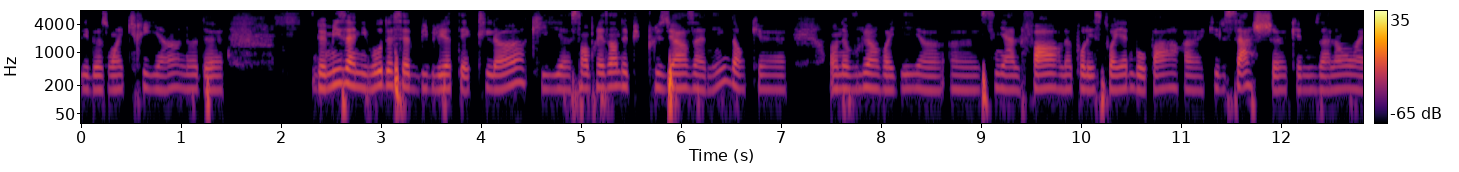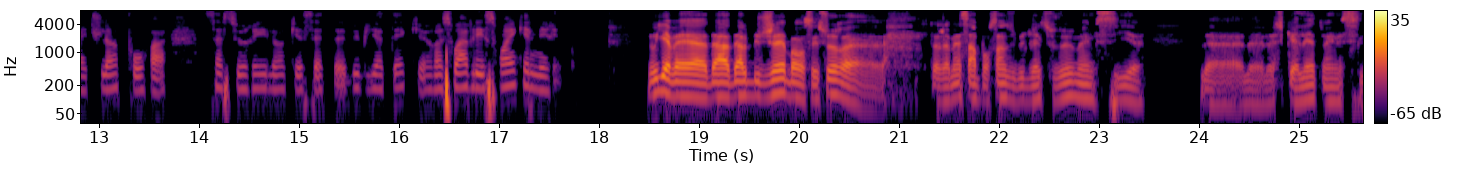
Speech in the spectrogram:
des besoins criants là, de de mise à niveau de cette bibliothèque-là qui euh, sont présents depuis plusieurs années. Donc, euh, on a voulu envoyer un, signal fort là, pour les citoyens de Beauport, euh, qu'ils sachent que nous allons être là pour s'assurer que cette bibliothèque reçoive les soins qu'elle mérite. Nous, il y avait dans, le budget, bon, c'est sûr, tu n'as jamais 100% du budget que tu veux, même si le, squelette, même si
